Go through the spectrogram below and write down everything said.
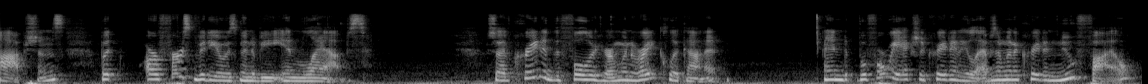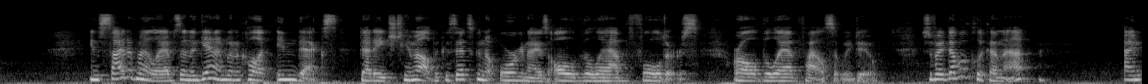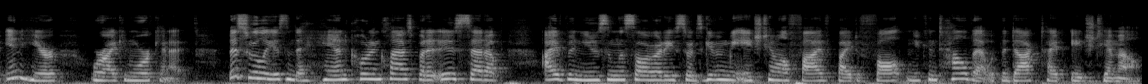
options, but our first video is going to be in labs. So I've created the folder here. I'm going to right click on it And before we actually create any labs, I'm going to create a new file inside of my labs. And again, I'm going to call it index.html because that's going to organize all of the lab folders or all of the lab files that we do. So if I double click on that, I'm in here where I can work in it. This really isn't a hand coding class, but it is set up. I've been using this already, so it's giving me HTML5 by default, and you can tell that with the doc type HTML.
